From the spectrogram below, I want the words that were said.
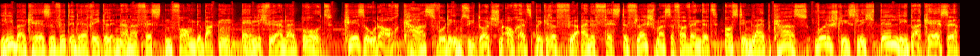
Leberkäse wird in der Regel in einer festen Form gebacken, ähnlich wie ein Laib Brot. Käse oder auch Kas wurde im Süddeutschen auch als Begriff für eine feste Fleischmasse verwendet. Aus dem Laib Kas wurde schließlich der Leberkäse.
